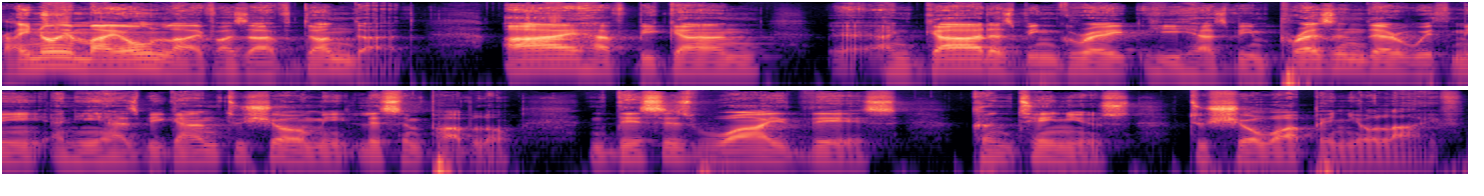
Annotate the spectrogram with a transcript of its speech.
I know in my own life, as I've done that, I have begun, uh, and God has been great. He has been present there with me, and He has begun to show me listen, Pablo, this is why this continues to show up in your life.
